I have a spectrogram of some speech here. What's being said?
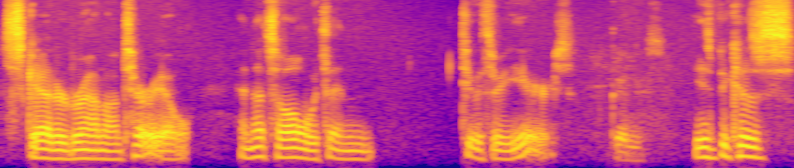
scattered around Ontario, and that's all within two or three years. Goodness. Is because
